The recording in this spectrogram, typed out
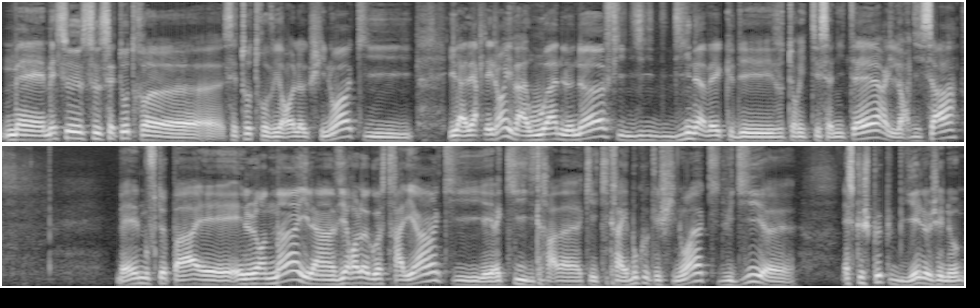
Mais, euh, cet autre virologue chinois qui il alerte les gens, il va à Wuhan le 9, il dîne avec des autorités sanitaires, il leur dit ça, mais ils ne mouftent pas. Et, le lendemain, il a un virologue australien qui, travaille beaucoup avec les Chinois qui lui dit euh, Est-ce que je peux publier le génome?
